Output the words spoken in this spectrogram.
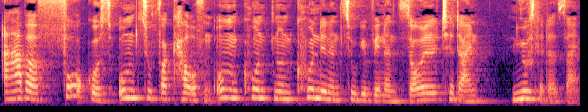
Aber Fokus, um zu verkaufen, um Kunden und Kundinnen zu gewinnen, sollte dein Newsletter sein.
